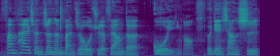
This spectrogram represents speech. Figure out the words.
翻拍成真人版之后，我觉得非常的过瘾哦，有点像是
